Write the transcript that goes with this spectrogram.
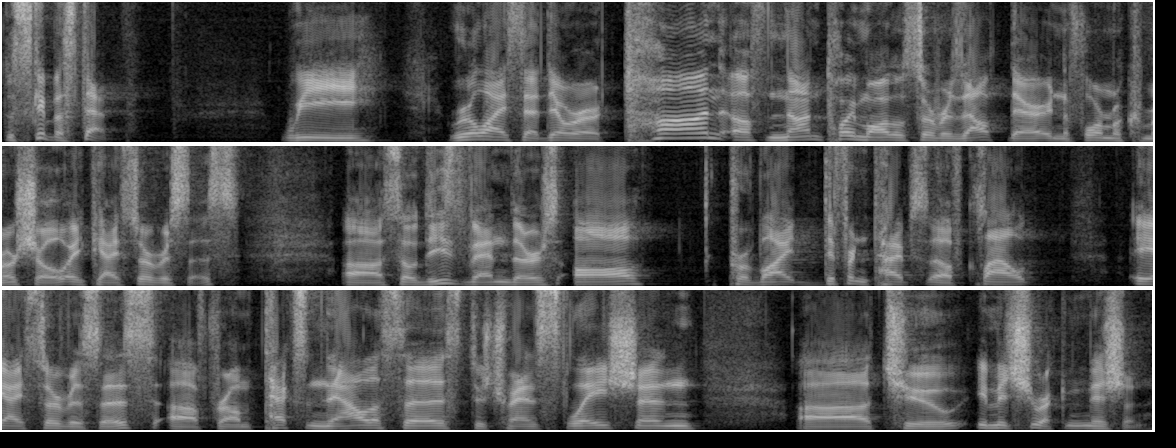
to skip a step. We realized that there were a ton of non-toy model servers out there in the form of commercial API services. Uh, so these vendors all provide different types of cloud AI services, uh, from text analysis to translation uh, to image recognition.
